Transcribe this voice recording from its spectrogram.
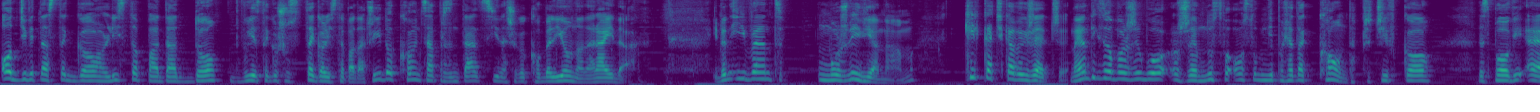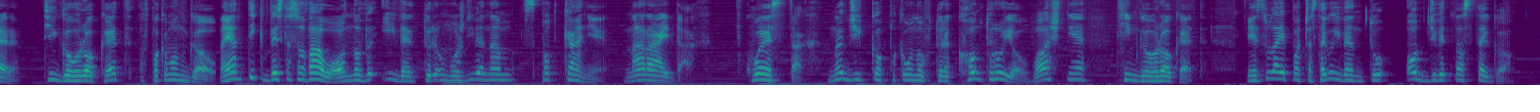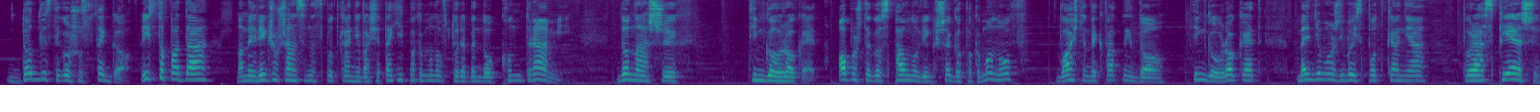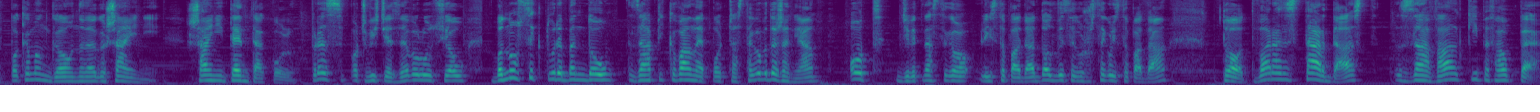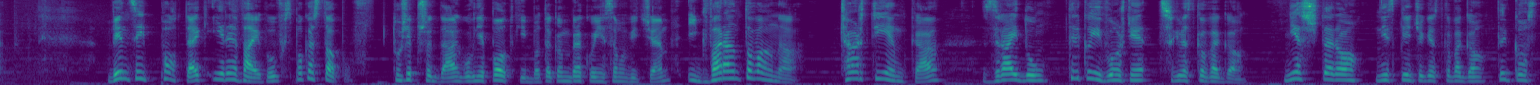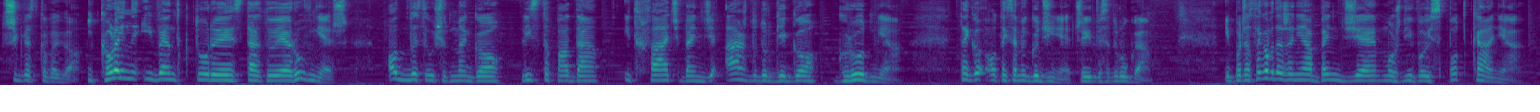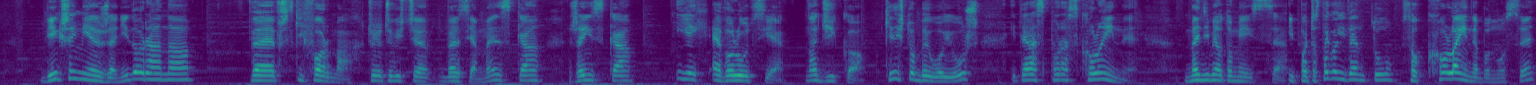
od 19 listopada do 26 listopada, czyli do końca prezentacji naszego Kobeliona na rajdach. I ten event umożliwia nam kilka ciekawych rzeczy. Niantic zauważyło, że mnóstwo osób nie posiada kont przeciwko zespołowi R. Team Go Rocket w Pokémon Go. Niantic wystosowało nowy event, który umożliwia nam spotkanie na rajdach, questach, na dziko Pokémonów, które kontrują właśnie Team Go Rocket. Więc tutaj podczas tego eventu od 19 do 26 listopada mamy większą szansę na spotkanie właśnie takich Pokémonów, które będą kontrami do naszych Team Go Rocket. Oprócz tego spawnu większego Pokémonów, właśnie adekwatnych do Team Go Rocket, będzie możliwość spotkania po raz pierwszy Pokémon Go nowego Shiny. Shiny Tentacool, wraz oczywiście z ewolucją. Bonusy, które będą zaaplikowane podczas tego wydarzenia, od 19 listopada do 26 listopada to dwa razy Stardust za walki PvP. Więcej potek i revive'ów z Pokestopów. Tu się przyda głównie potki, bo tego mi brakuje niesamowicie. I gwarantowana char TMK z rajdu tylko i wyłącznie trzygwiazdkowego. Nie z 4, nie z 5-gwiazdkowego, tylko z 3-gwiazdkowego. I kolejny event, który startuje również od 27 listopada i trwać będzie aż do 2 grudnia. Tego o tej samej godzinie, czyli 22. I podczas tego wydarzenia będzie możliwość spotkania w większej mierze Nidorana we wszystkich formach, czyli oczywiście wersja męska, żeńska i ich ewolucje na dziko. Kiedyś to było już i teraz po raz kolejny będzie miał to miejsce. I podczas tego eventu są kolejne bonusy.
